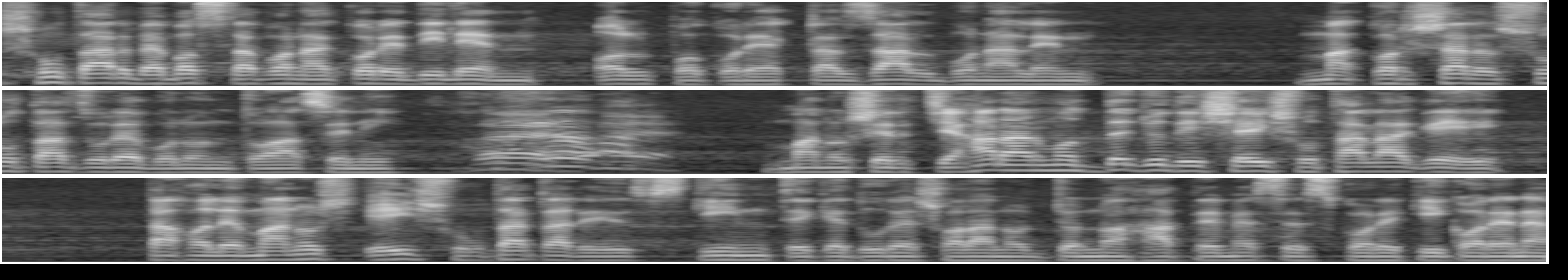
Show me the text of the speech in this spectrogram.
সুতার ব্যবস্থাপনা করে দিলেন। অল্প করে একটা জাল বোনালেন। মাকড়সার সুতা জুড়ে বলুন তো, আসেনি? মানুষের চেহারার মধ্যে যদি সেই সুতা লাগে, তাহলে মানুষ এই সুতাটারে স্কিন থেকে দূরে সরানোর জন্য হাতে মেসেজ করে, কি করে না?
